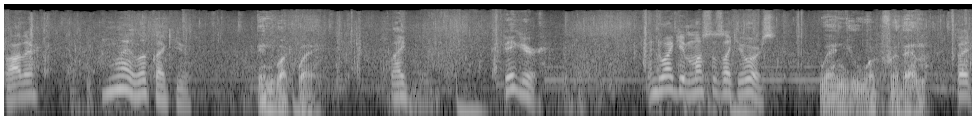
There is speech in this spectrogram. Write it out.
Father, when will I look like you? In what way? Like, bigger. When do I get muscles like yours? When you work for them. But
